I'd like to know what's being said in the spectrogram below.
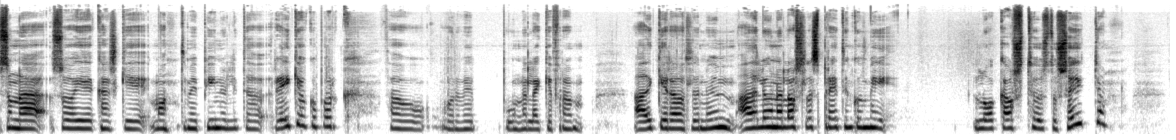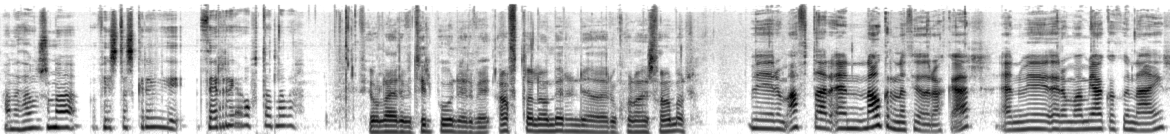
svona, svo ég kannski monti mig pínu lítið Reykjavíkuborg, þá vorum við búin að leggja fram aðgera allir um aðluguna loslasbreytingum í loka ást 2017. Þannig það var svona fyrsta skrefi þeirri átt allavega. Fjóla, erum við tilbúin, erum við aftalega á meirinni eða erum konaðins framar? Við erum aftar en nágranna þjóður okkar, en við erum að mjaka okkur nær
